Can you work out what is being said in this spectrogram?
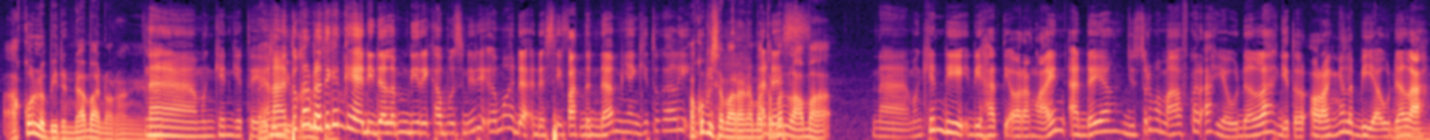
aku lebih dendaman orangnya Nah, mungkin gitu Nah, ya. itu Nah, itu kan berarti kan kayak di dalam diri kamu sendiri kamu ada ada sifat dendamnya gitu kali. aku Mungkin bisa marah sama teman lama Nah, mungkin di di hati orang lain ada yang justru memaafkan, ah ya udahlah gitu. Orangnya lebih ya udahlah.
